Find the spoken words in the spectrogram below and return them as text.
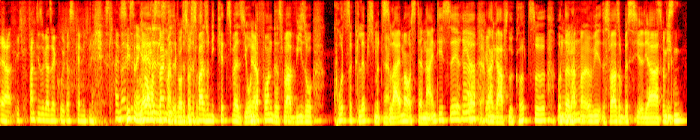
Ja, ich fand die sogar sehr cool. Das kenne ich nicht. Slime Das hieß in Englisch Ja, auch mal Slime and the Ghostbusters. das war so die Kids-Version Ja. davon. Das war Ja. wie so kurze Clips mit Ja. Slimer aus der 90s-Serie. Ah, okay. Dann gab es eine Katze und dann hat man irgendwie, das war so ein bisschen, ja, ein die, bisschen-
